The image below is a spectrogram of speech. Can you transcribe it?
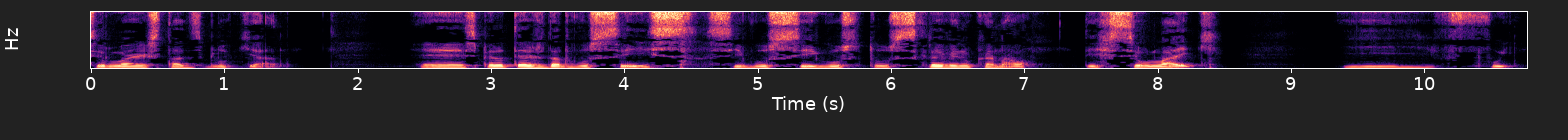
celular está desbloqueado. É, espero ter ajudado vocês. Se você gostou, se inscreve no canal, deixe seu like e fui.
